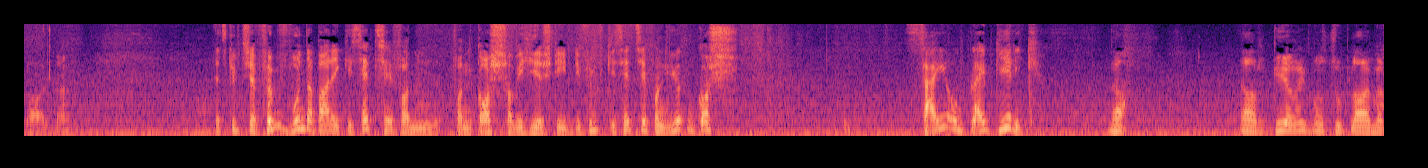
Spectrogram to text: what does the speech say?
bleiben. Ja. Jetzt gibt es ja fünf wunderbare Gesetze von, von Gosch, habe ich hier stehen. Die fünf Gesetze von Jürgen Gosch. Sei und bleib gierig. Ja, ja gierig musst du bleiben.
